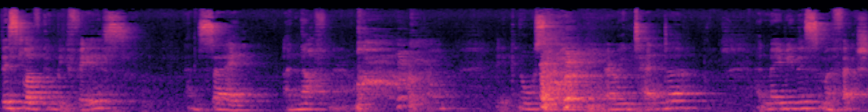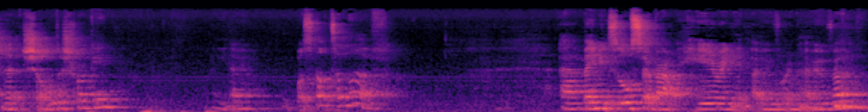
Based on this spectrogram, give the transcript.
This love can be fierce and say, enough now. It can also be very tender, and maybe there's some affectionate shoulder shrugging. You know, what's not to love? Uh, maybe it's also about hearing it over and over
